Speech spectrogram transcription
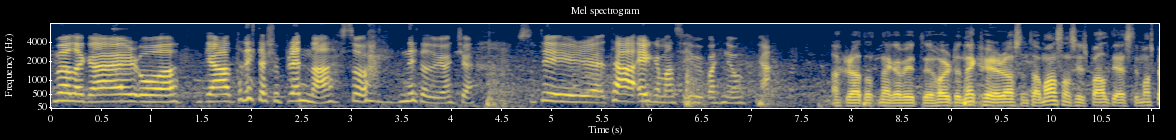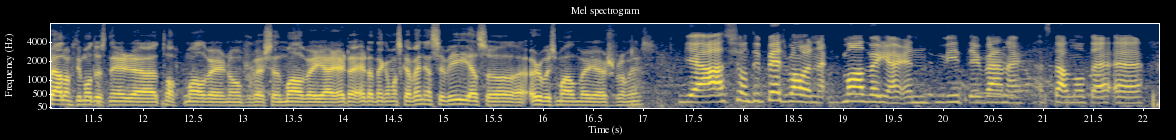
Mölagar og ja, det nyttar ju bränna så nyttar vi jo ikke. Så til, ta äger man sig ju bare nu. Ja akkurat att nega jag vet hörde näck rasen ta mansan sanns på allt man spelar långt emot oss ner topp malver någon professionell malver är det är det man ska vänja sig vid alltså Örvis malver är så framme. Ja, alltså sånt det bättre malver malver än vi är vänner att spela mot det. Eh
